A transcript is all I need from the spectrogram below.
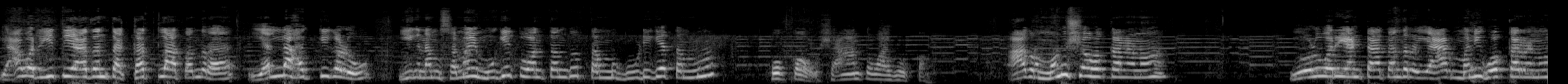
ಯಾವ ರೀತಿಯಾದಂತ ಕತ್ಲಾತಂದ್ರ ಎಲ್ಲ ಹಕ್ಕಿಗಳು ಈಗ ನಮ್ಮ ಸಮಯ ಮುಗೀತು ಅಂತಂದು ತಮ್ಮ ಗೂಡಿಗೆ ತಮ್ಮ ಹೋಗ್ತಾವ ಶಾಂತವಾಗಿ ಹೋಗ್ತಾವ ಆದ್ರ ಮನುಷ್ಯ ಹೋಗ್ತಾನನು ಏಳುವರೆ ಎಂಟಾತಂದ್ರ ಯಾರ ಮನೆಗೆ ಹೋಗ್ತಾರನು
